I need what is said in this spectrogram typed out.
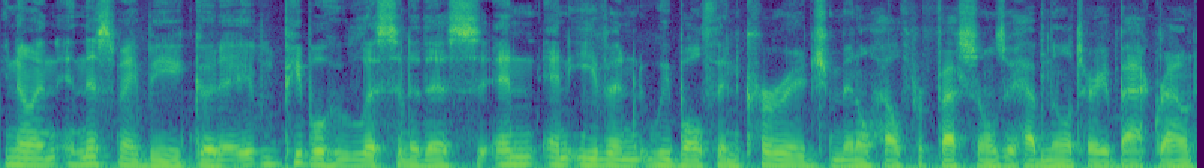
you know, and, and this may be good. People who listen to this, and, and even we both encourage mental health professionals who have military background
